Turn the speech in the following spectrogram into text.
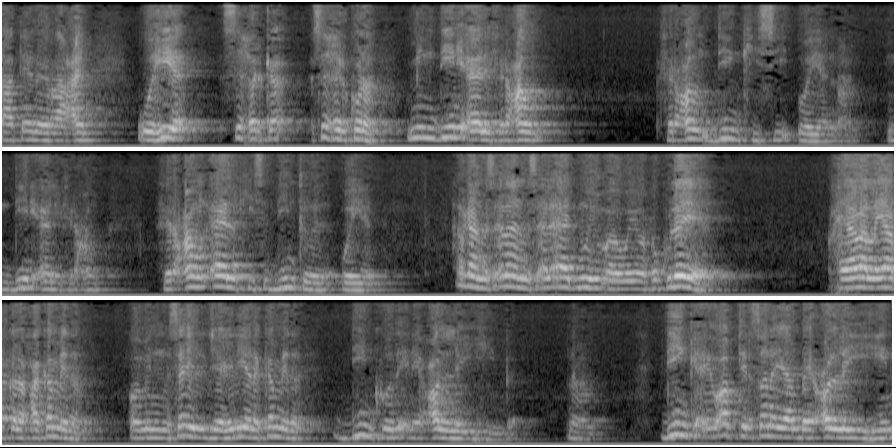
qaateen oy raaceen wahiya sixirka sixirkuna min diini aali fircawn. Fircawn diinkiisii weyaan min diini aali fircawn. Fircawn aalkiisa diintooda weyaan halkan masaladan masale aada muhiim ah weyaan wuxuu ku leeyahay waxyaabaha la yaab kale waxaa ka mid a oo min masaa'il aljaahiliyana ka mid a diinkooda inay col la yihiinba nacam. Diinka ay u abtirsanayaan bay col la yihiin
